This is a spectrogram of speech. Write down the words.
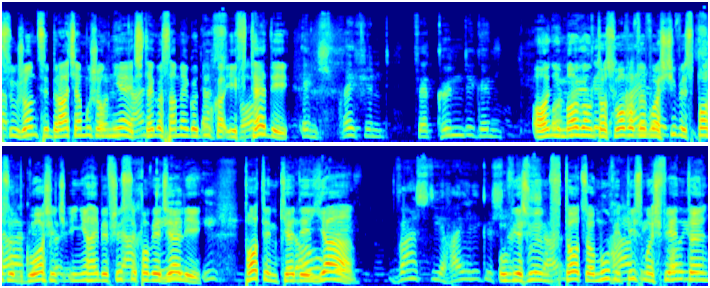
służący bracia muszą mieć tego samego ducha i wtedy oni mogą to słowo we właściwy sposób głosić i niechajby wszyscy powiedzieli, po tym, kiedy ja uwierzyłem w to, co mówi Pismo Święte,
